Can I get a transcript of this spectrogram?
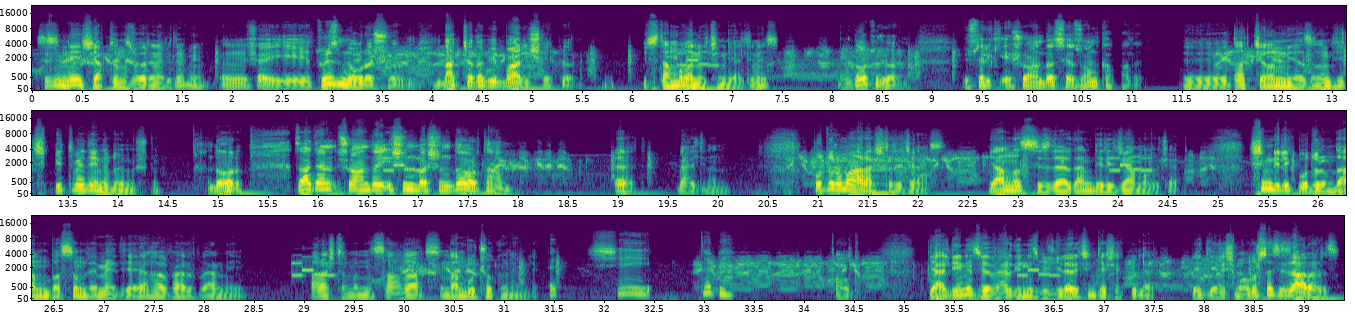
Sizin ne iş yaptığınızı öğrenebilir miyim? Ee, şey, e, turizmle uğraşıyorum. Datça'da bir bar işletiyorum. İstanbul'a niçin geldiniz? Burada oturuyorum. Üstelik e, şu anda sezon kapalı. Ee, Datça'nın yazının hiç bitmediğini duymuştum. Doğru. Zaten şu anda işin başında ortağım. Evet, Belgin Hanım. Bu durumu araştıracağız. Yalnız sizlerden bir ricam olacak. Şimdilik bu durumdan basın ve medyaya haber vermeyin. Araştırmanın sağlığı açısından bu çok önemli. Şey, tabii. Oldu. Geldiğiniz ve verdiğiniz bilgiler için teşekkürler. Bir gelişme olursa sizi ararız.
